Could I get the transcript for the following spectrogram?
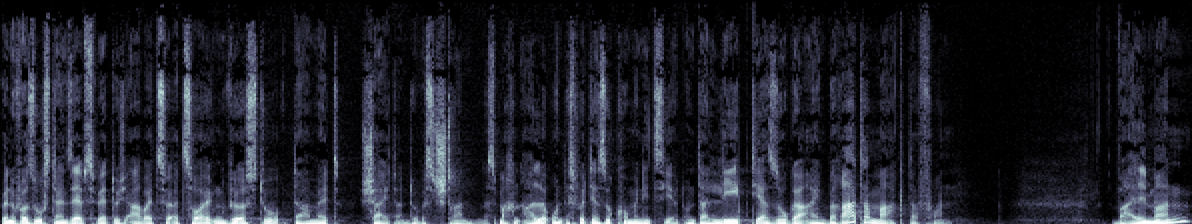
Wenn du versuchst, deinen Selbstwert durch Arbeit zu erzeugen, wirst du damit scheitern. Du wirst stranden. Das machen alle und es wird ja so kommuniziert. Und da lebt ja sogar ein Beratermarkt davon. Weil man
